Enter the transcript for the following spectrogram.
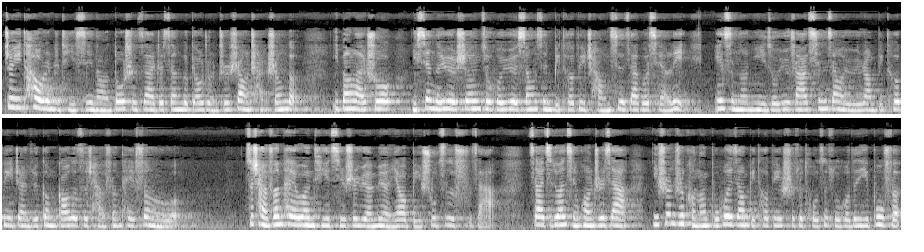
这一套认知体系呢，都是在这三个标准之上产生的。一般来说，你陷得越深，就会越相信比特币长期的价格潜力，因此呢，你也就愈发倾向于让比特币占据更高的资产分配份额。资产分配问题其实远远要比数字复杂，在极端情况之下，你甚至可能不会将比特币视作投资组合的一部分，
